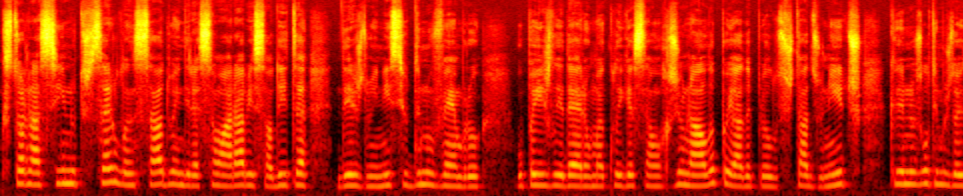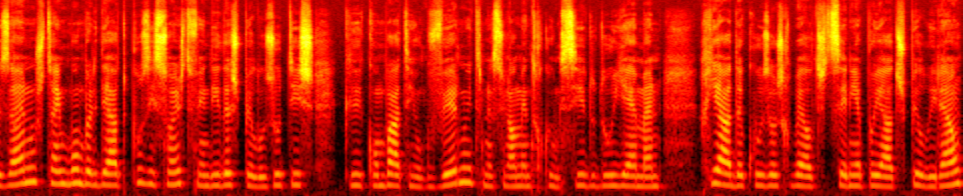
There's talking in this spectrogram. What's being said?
que se torna assim no terceiro lançado em direção à Arábia Saudita desde o início de novembro. O país lidera uma coligação regional apoiada pelos Estados Unidos, que nos últimos dois anos tem bombardeado posições defendidas pelos Houthis, que combatem o governo internacionalmente reconhecido do Iémen. Riad acusa os rebeldes de serem apoiados pelo Irão,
